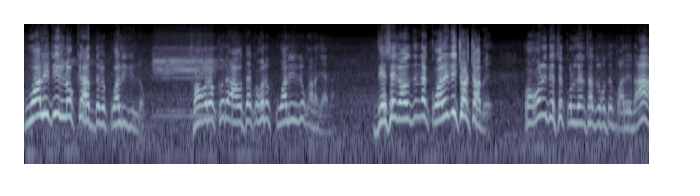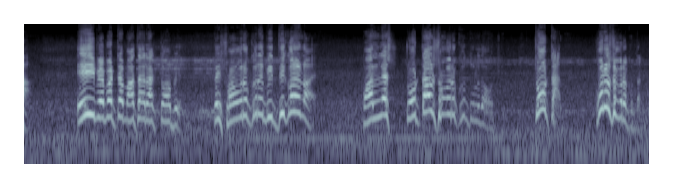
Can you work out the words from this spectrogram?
কোয়ালিটির লোককে আনতে হবে কোয়ালিটির লোক। সংরক্ষণের আওতায় কখনো কোয়ালিটির লোক আনা যায় না। দেশে যতদিন না কোয়ালিটি চর্চা হবে, কখনোই দেশে কল্যাণ সাধন হতে পারে না। এই ব্যাপারটা মাথায় রাখতে হবে। তাই সংরক্ষণে বৃদ্ধি করে নয়, পারলে টোটাল সংরক্ষণ তুলে দেওয়া উচিত। টোটাল কোনো সংরক্ষণ থাকবে।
